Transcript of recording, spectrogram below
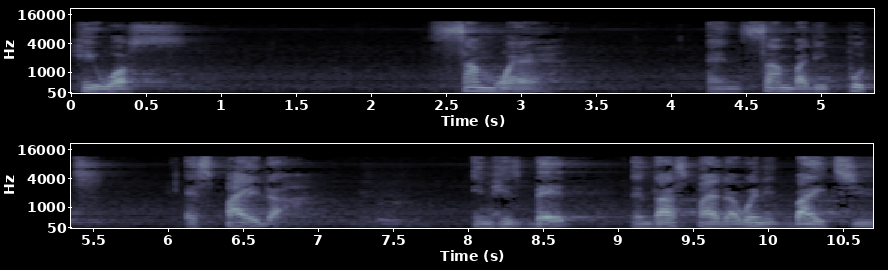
he was somewhere, and somebody put a spider in his bed. And that spider, when it bites you,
